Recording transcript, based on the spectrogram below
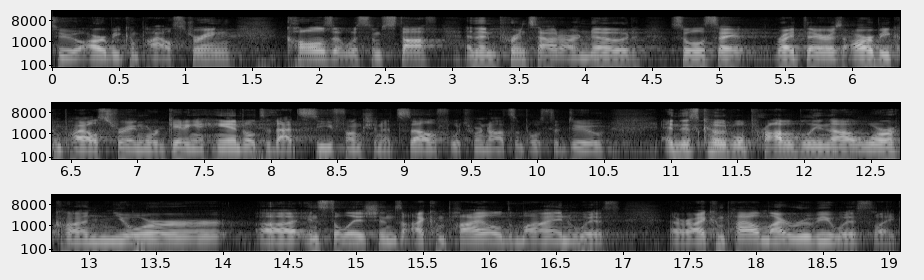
to RB compile string, calls it with some stuff, and then prints out our node. So we'll say right there is RB compile string. We're getting a handle to that C function itself, which we're not supposed to do. And this code will probably not work on your uh, installations. I compiled mine with, or I compiled my Ruby with like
